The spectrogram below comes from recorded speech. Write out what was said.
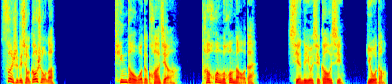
算是个小高手了。听到我的夸奖，他晃了晃脑袋，显得有些高兴，又道：“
